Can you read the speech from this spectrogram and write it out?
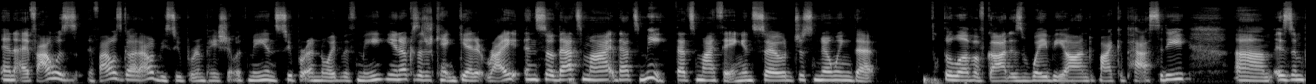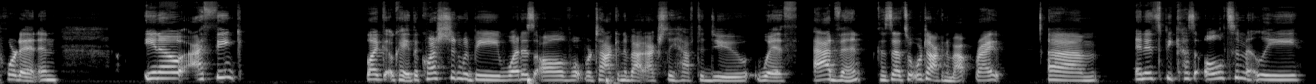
and if i was if i was god i would be super impatient with me and super annoyed with me you know because i just can't get it right and so that's my that's me that's my thing and so just knowing that the love of god is way beyond my capacity um, is important. And you know i think like okay the question would be what does all of what we're talking about actually have to do with advent? Because that's what we're talking about right? Um, and it's because ultimately,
